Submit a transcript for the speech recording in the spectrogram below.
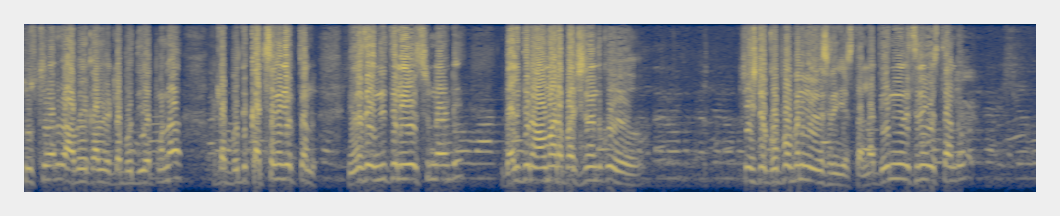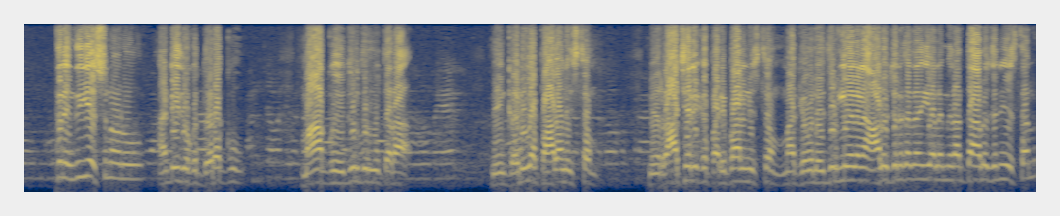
చూస్తున్నారు. రాబోయే కాలంలో ఎట్లా బుద్ధి చెప్పాలా? అట్లా బుద్ధి ఖచ్చితంగా చెప్తాను నిరసన ఎందుకు తెలియజేస్తున్నారండి? దళితుని అవమానపరిచినందుకు చేసిన గొప్ప పని నిరసన చేస్తాను దేన్ని నిరసన చేస్తాను ఎందుకు చేస్తున్నావు అంటే ఇది ఒక దొరకు. మాకు ఎదురు దొరుకుతారా? మేము గడిలో పాలన ఇస్తాం. మేము రాచరిక పరిపాలన ఇస్తాం. మాకు ఎవరు ఎదురు లేరనే ఆలోచన కదా ఇవాళ మీరు అంతా ఆలోచన చేస్తాను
